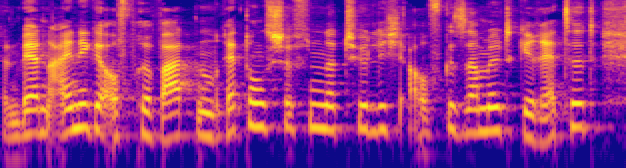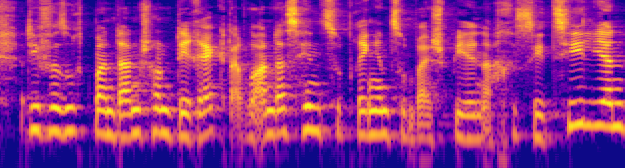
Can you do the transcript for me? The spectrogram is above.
Dann werden einige auf privaten Rettungsschiffen natürlich aufgesammelt, gerettet. Die versucht man dann schon direkt woanders hinzubringen, zum Beispiel nach Sizilien,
